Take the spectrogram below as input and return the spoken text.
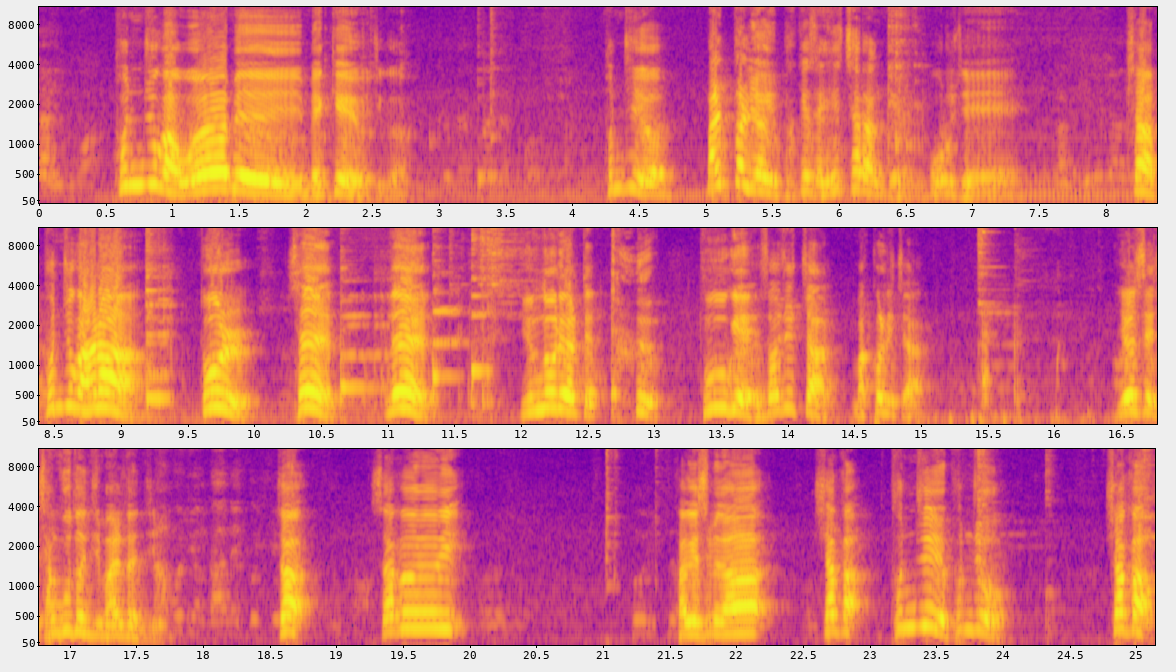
아니구만. 푼주가 월에 몇 개예요 지금? 푼주요. 빨리빨리 여기 밖에서 해찰한 게 모르지. 자, 푼주가 하나, 둘, 셋, 넷. 윷놀이 할 때 두 개, 소주잔, 막걸리 잔. 열쇠 잠그든지 말든지. 아버지는 다내 거. 자, 싸그리 가겠습니다. 시작가 푼주예요, 푼주. 시작가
